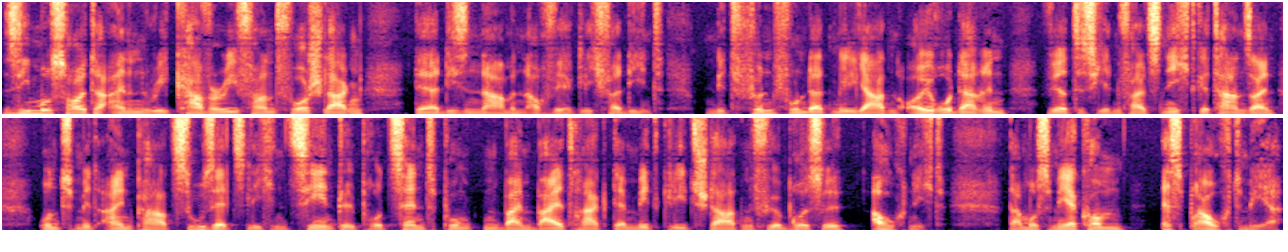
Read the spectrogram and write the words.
Sie muss heute einen Recovery Fund vorschlagen, der diesen Namen auch wirklich verdient. Mit 500 Milliarden Euro darin wird es jedenfalls nicht getan sein und mit ein paar zusätzlichen Zehntelprozentpunkten beim Beitrag der Mitgliedstaaten für Brüssel auch nicht. Da muss mehr kommen, es braucht mehr,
